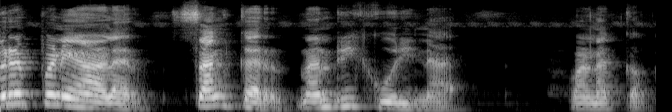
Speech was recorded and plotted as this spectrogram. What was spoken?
விற்பனையாளர் சங்கர் நன்றி கூறினார். வணக்கம்.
